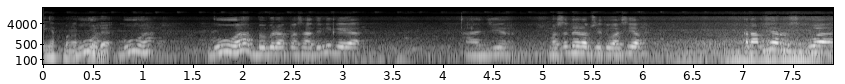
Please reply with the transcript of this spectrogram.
Ingat banget gua udah gua. Gua beberapa saat ini kayak anjir. Maksudnya dalam situasi yang kenapa sih harus gua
